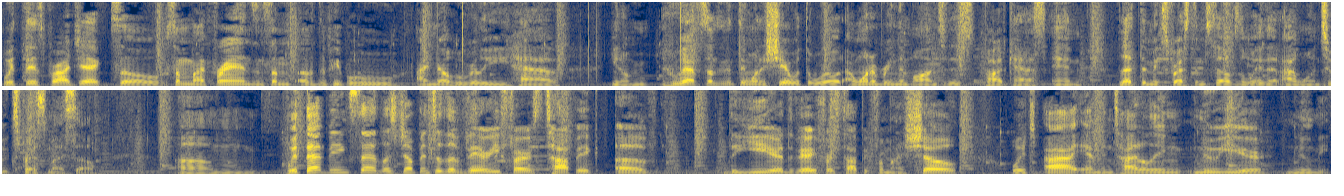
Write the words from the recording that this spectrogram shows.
with this project. So some of my friends and some of the people who I know who really have you know, who have something that they want to share with the world. I want to bring them on to this podcast and let them express themselves the way that I want to express myself. Um, with that being said, let's jump into the very first topic of the year, the very first topic for my show, which I am entitling New Year, New Me.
